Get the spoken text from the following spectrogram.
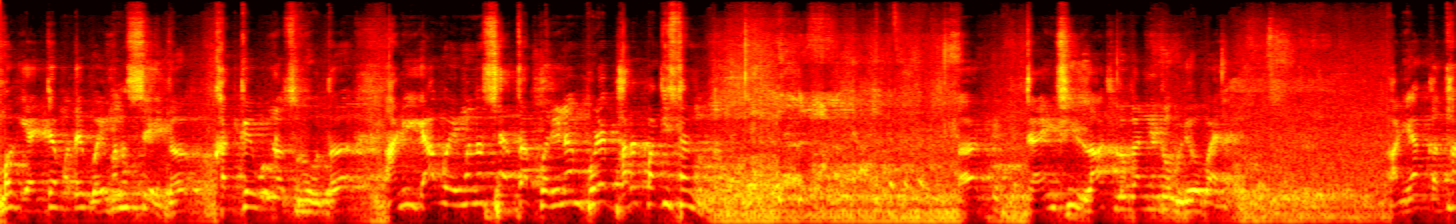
मग यांच्यामध्ये वैमनस्य येतं खटके उडणं सुरू होतं. आणि या वैमनस्याचा परिणाम पुढे भारत पाकिस्तान होतं. त्र्याऐंशी लाख लोकांनी तो व्हिडिओ पाहिला. आणि या कथा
